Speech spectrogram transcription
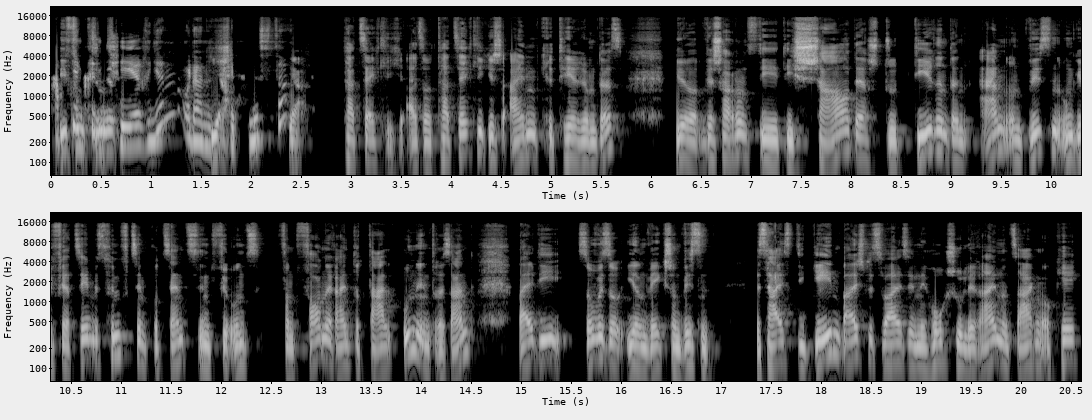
Habt ihr Kriterien oder eine ja, Checkliste? Ja, Tatsächlich. Also tatsächlich ist ein Kriterium das. Wir, wir schauen uns die, die Schar der Studierenden an und wissen, ungefähr 10 bis 15 Prozent sind für uns von vornherein total uninteressant, weil die sowieso ihren Weg schon wissen. Das heißt, die gehen beispielsweise in eine Hochschule rein und sagen, okay,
